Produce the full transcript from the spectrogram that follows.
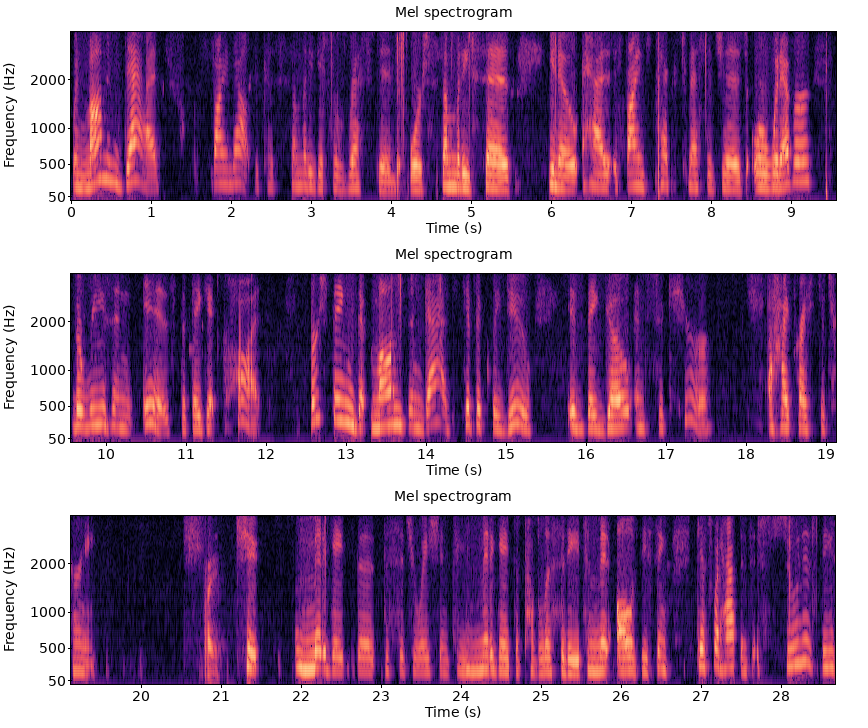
when mom and dad find out because somebody gets arrested or somebody says, you know, has finds text messages or whatever the reason is that they get caught. First thing that moms and dads typically do is they go and secure a high priced attorney right. to mitigate the, the situation, to mitigate the publicity, to mit all of these things. Guess what happens? As soon as these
